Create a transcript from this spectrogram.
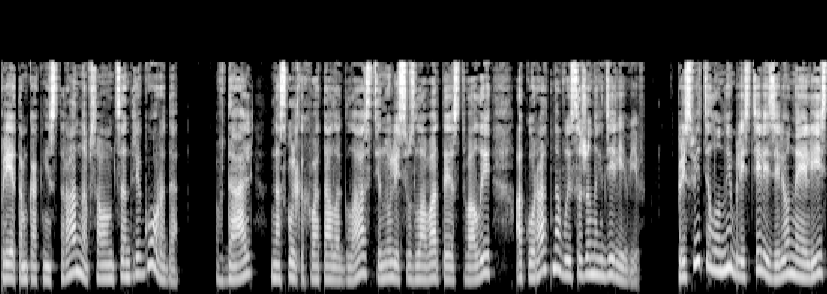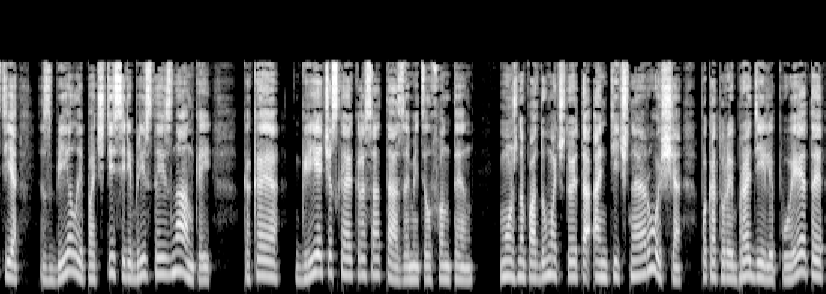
при этом, как ни странно, в самом центре города. Вдаль, насколько хватало глаз, тянулись узловатые стволы аккуратно высаженных деревьев. При свете луны блестели зеленые листья с белой, почти серебристой изнанкой. «Какая греческая красота!» — заметил Фонтен. Можно подумать, что это античная роща, по которой бродили поэты,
